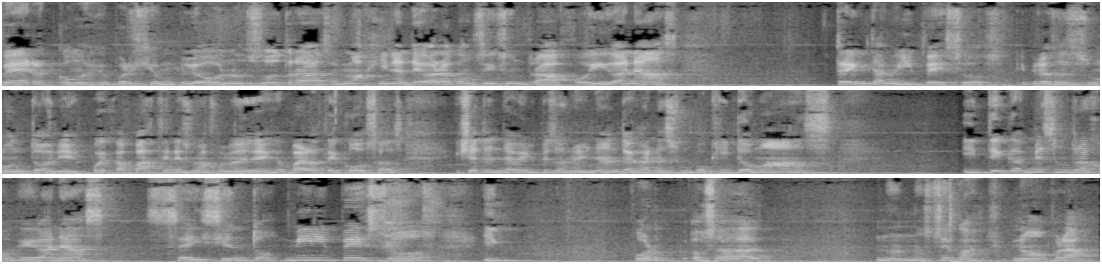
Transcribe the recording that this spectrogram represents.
ver cómo es que, por ejemplo, nosotras, imagínate ahora conseguís un trabajo y ganás 30 mil pesos, y pero eso es un montón, y después capaz tenés una familia, tenés que pagarte cosas, y ya 30 mil pesos no es nada, entonces ganás un poquito más, y te cambias un trabajo que ganas 600 mil pesos, y por, o sea, no, no sé cómo, no, pará,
